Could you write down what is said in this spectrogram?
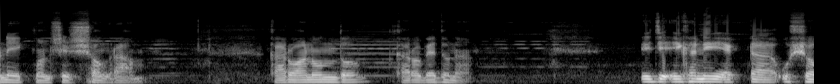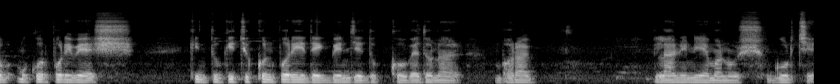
অনেক মানুষের সংগ্রাম। কারও আনন্দ, কারও বেদনা। এই যে এখানে একটা উৎসব মুখর পরিবেশ, কিন্তু কিছুক্ষণ পরেই দেখবেন যে দুঃখ, বেদনার ভরা গ্লানি নিয়ে মানুষ ঘুরছে।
